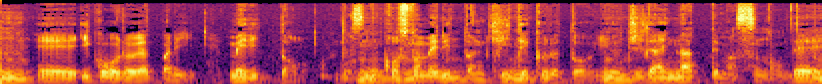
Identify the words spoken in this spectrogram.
うん、えー、イコールやっぱりメリットですね、コストメリットに効いてくるという時代になってますので、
